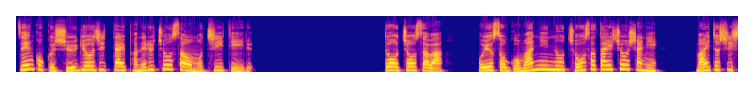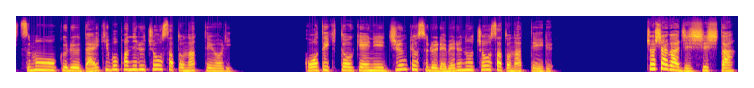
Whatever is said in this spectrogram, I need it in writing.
全国就業実態パネル調査を用いている。同調査は、およそ5万人の調査対象者に毎年質問を送る大規模パネル調査となっており、公的統計に準拠するレベルの調査となっている。著者が実施した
